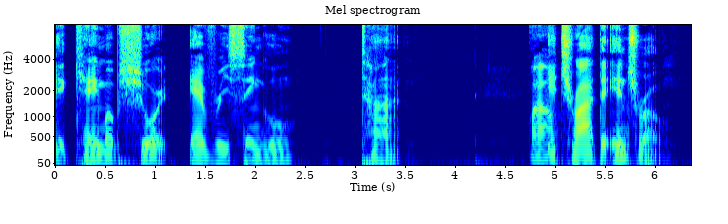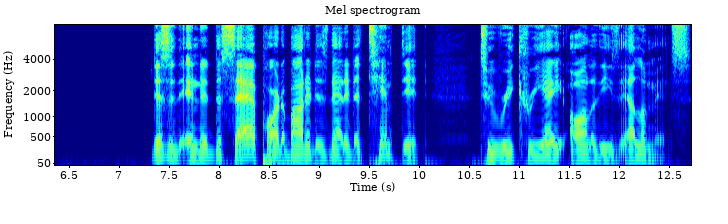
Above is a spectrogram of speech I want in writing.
it came up short every single time Wow. it tried the intro. This is and the, the sad part about it is that it attempted to recreate all of these elements,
